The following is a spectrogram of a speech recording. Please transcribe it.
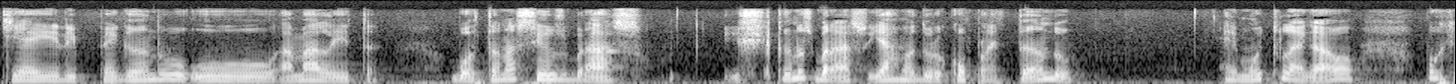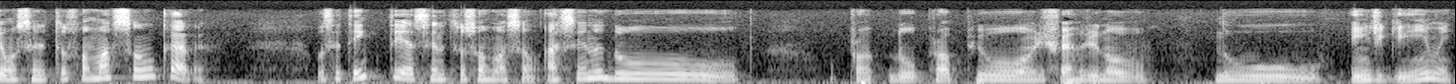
que é ele pegando o, a maleta, botando assim os braços, esticando os braços e a armadura completando, é muito legal, porque é uma cena de transformação, cara. Você tem que ter a cena de transformação. A cena do do próprio Homem de Ferro de novo no Endgame,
